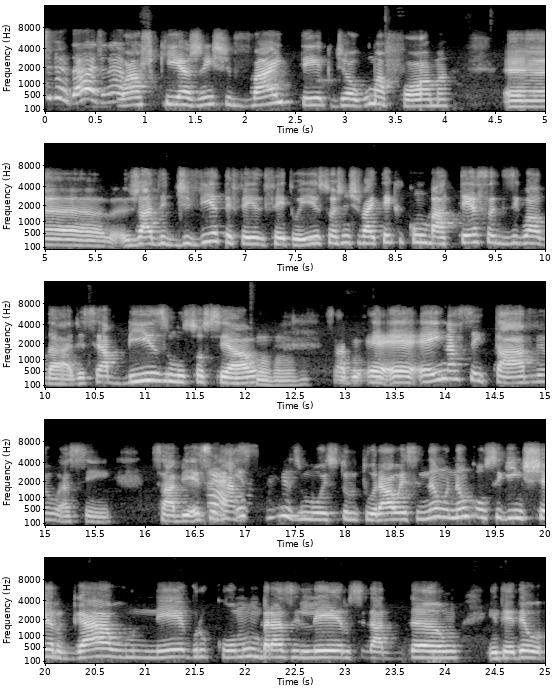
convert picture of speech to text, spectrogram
de verdade, né? Eu acho que a gente vai ter, de alguma forma, é, já de, devia ter feito isso, a gente vai ter que combater essa desigualdade, esse abismo social, uhum. sabe? É, é, é, inaceitável, assim sabe? Esse é, racismo isso... estrutural, esse não, não conseguir enxergar o negro como um brasileiro, cidadão, entendeu?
